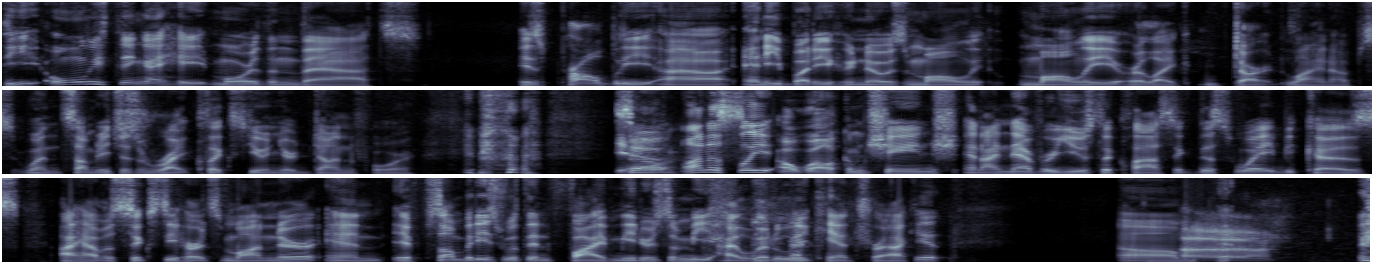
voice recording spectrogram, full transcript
the only thing I hate more than that is probably uh, anybody who knows Molly, Molly or like Dart lineups when somebody just right clicks you and you're done for. Yeah. So honestly, a welcome change, and I never use the classic this way because I have a 60 hertz monitor, and if somebody's within five meters of me, I literally can't track it. Um, Uh,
